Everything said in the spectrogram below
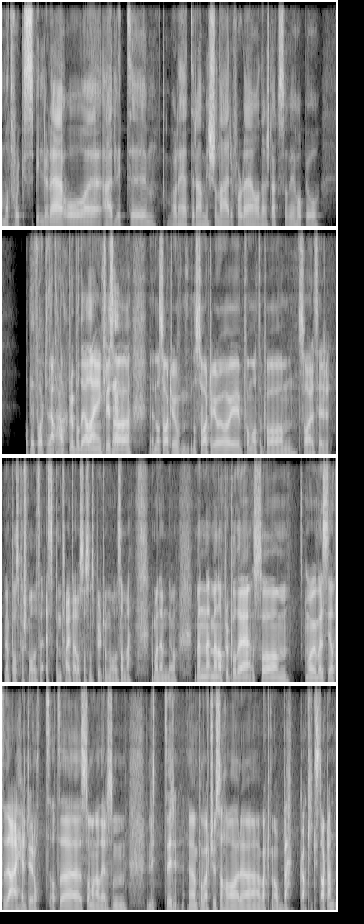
om at folk spiller det og eh, er litt eh, Hva det heter det? Misjonærer for det og den slags. Så vi håper jo håper vi får til dette her. Ja, apropos det, da, egentlig, så eh, nå svarte, jo, nå svarte vi jo på en måte på mm, svaret til på spørsmålet til Espen Tveit her også, som spurte om noe av det samme. Jeg må nevne det òg. Men, men apropos det, så mm, må vi bare si at det er helt rått at eh, så mange av dere som lytter eh, på Vertshuset, har eh, vært med og backa kickstarteren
